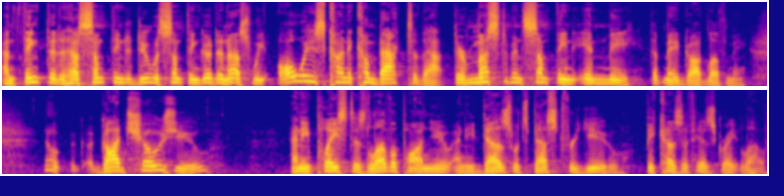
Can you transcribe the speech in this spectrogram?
and think that it has something to do with something good in us. We always kind of come back to that. There must have been something in me that made God love me. Know, God chose you and he placed his love upon you, and he does what's best for you because of his great love.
